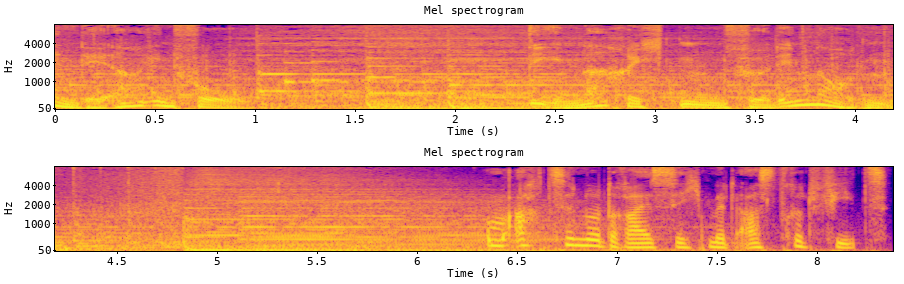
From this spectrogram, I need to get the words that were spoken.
NDR Info. Die Nachrichten für den Norden. Um 18.30 Uhr mit Astrid Fietz.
